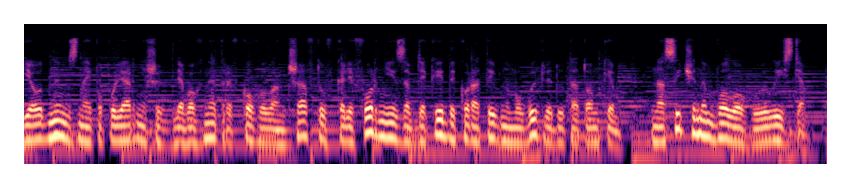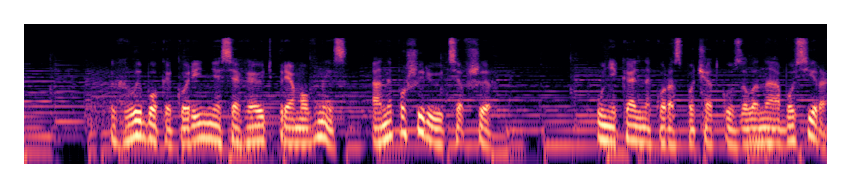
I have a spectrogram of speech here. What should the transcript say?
є одним з найпопулярніших для вогнетривкого ландшафту в Каліфорнії завдяки декоративному вигляду та тонким, насиченим вологою листям. Глибоке коріння сягають прямо вниз, а не поширюються вшир. Унікальна кора спочатку зелена або сіра,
